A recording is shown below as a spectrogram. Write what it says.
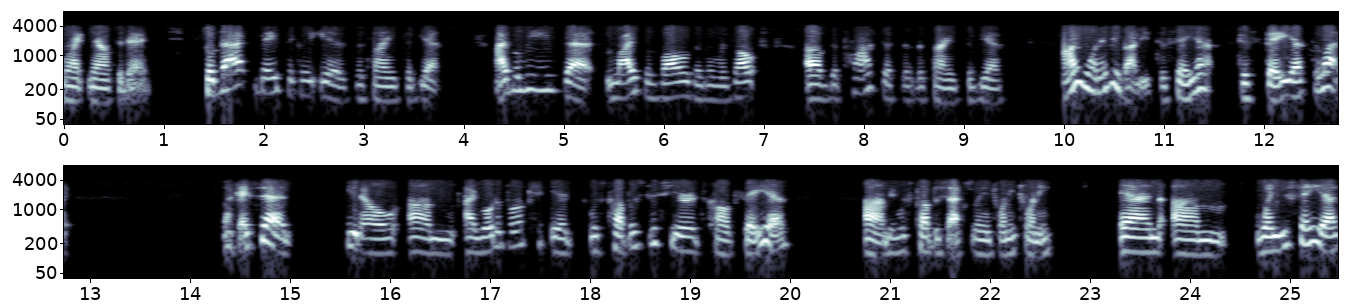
right now today. So that basically is the science of yes. I believe that life evolves as a result of the process of the science of yes. I want everybody to say yes, to say yes to life like I said, you know, um, I wrote a book. It was published this year. It's called Say Yes. Um, it was published actually in 2020. And um, when you say yes,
